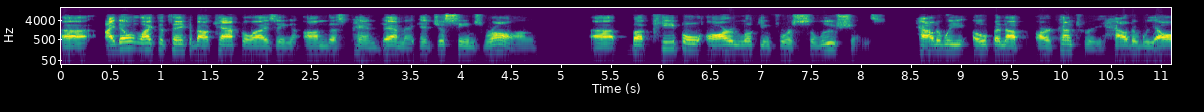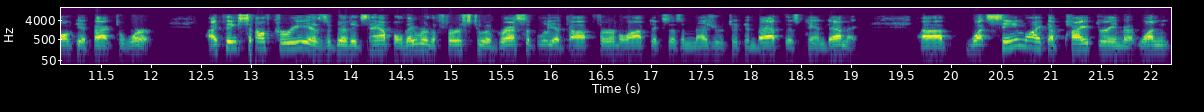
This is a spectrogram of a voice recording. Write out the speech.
Uh, I don't like to think about capitalizing on this pandemic. It just seems wrong. Uh, but people are looking for solutions. How do we open up our country? How do we all get back to work? I think South Korea is a good example. They were the first to aggressively adopt thermal optics as a measure to combat this pandemic. Uh, what seemed like a pipe dream at one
